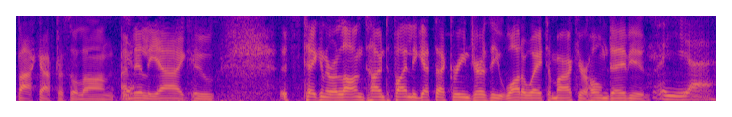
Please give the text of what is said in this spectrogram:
back after so long, and yeah. Lily Agg, who it's taken her a long time to finally get that green jersey. What a way to mark your home debut! Yeah,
